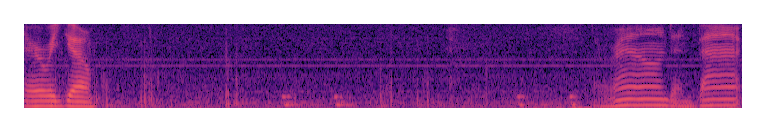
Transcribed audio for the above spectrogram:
There we go. Around and back.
